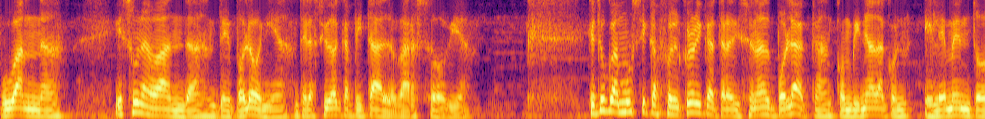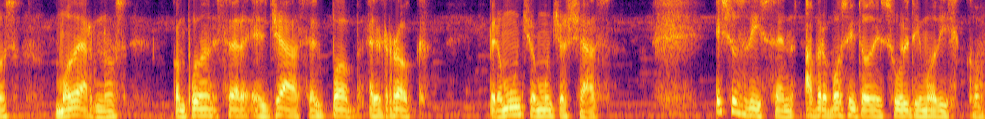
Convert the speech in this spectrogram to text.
Wanna, es una banda de Polonia, de la ciudad capital, Varsovia que toca música folclórica tradicional polaca combinada con elementos modernos, como pueden ser el jazz, el pop, el rock, pero mucho, mucho jazz. Ellos dicen, a propósito de su último disco,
